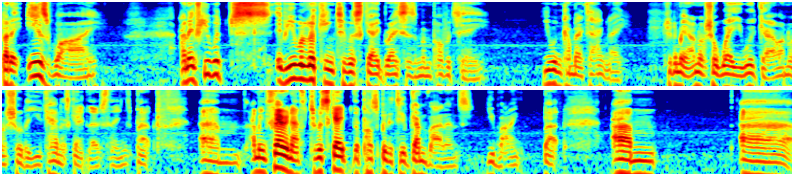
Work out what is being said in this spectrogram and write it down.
but it is why. And if you would, if you were looking to escape racism and poverty, you wouldn't come back to Hackney. You know what I mean? I'm not sure where you would go. I'm not sure that you can escape those things. But um, I mean, fair enough. To escape the possibility of gun violence, you might. But um, uh,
